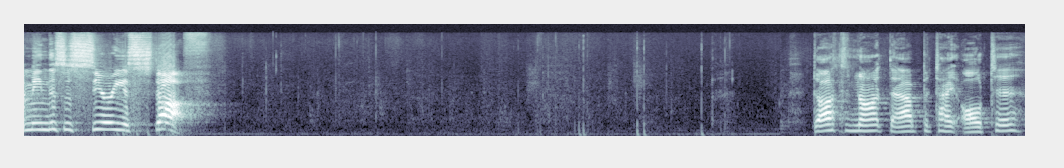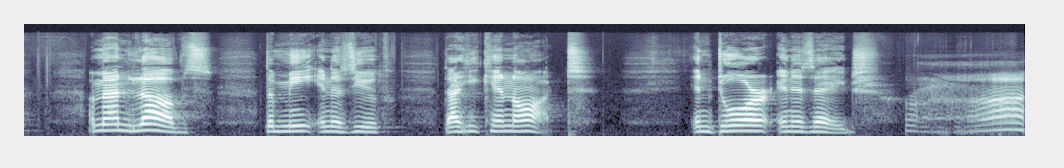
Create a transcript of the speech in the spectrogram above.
I mean, this is serious stuff. Doth not the appetite alter? A man loves the meat in his youth that he cannot endure in his age. Uh,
